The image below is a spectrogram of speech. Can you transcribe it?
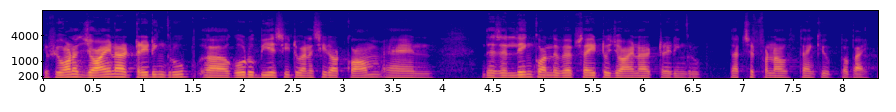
if you want to join our trading group uh, go to bse2nse.com and there's a link on the website to join our trading group. That's it for now. Thank you. Bye bye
